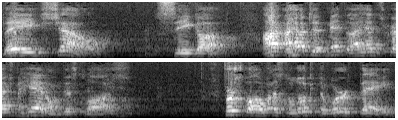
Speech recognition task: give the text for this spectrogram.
They shall see God. I, I, have to admit that I had to scratch my head on this clause. First of all, I want us to look at the word they.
